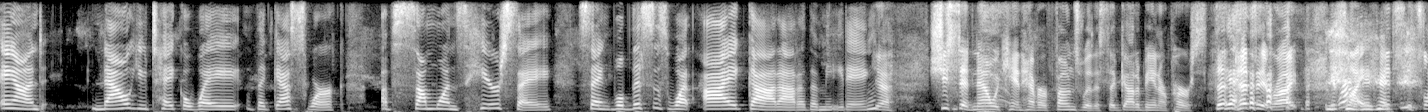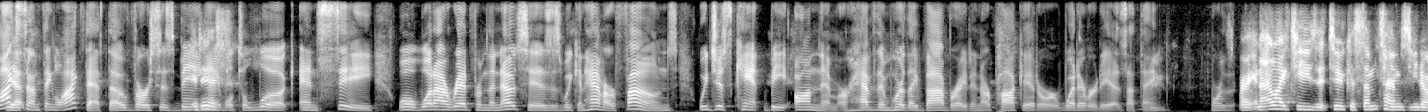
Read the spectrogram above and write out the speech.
And now you take away the guesswork of someone's hearsay saying, well, this is what I got out of the meeting. Yeah. She said now we can't have our phones with us. They've got to be in our purse. That, That's it, right? It's like it's it's like Yep. something like that though versus being able to look and see, well what I read from the notes is is we can have our phones, we just can't be on them or have them where they vibrate in our pocket or whatever it is, I think. Mm-hmm. Or the, Right, and I like to use it too because sometimes you know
